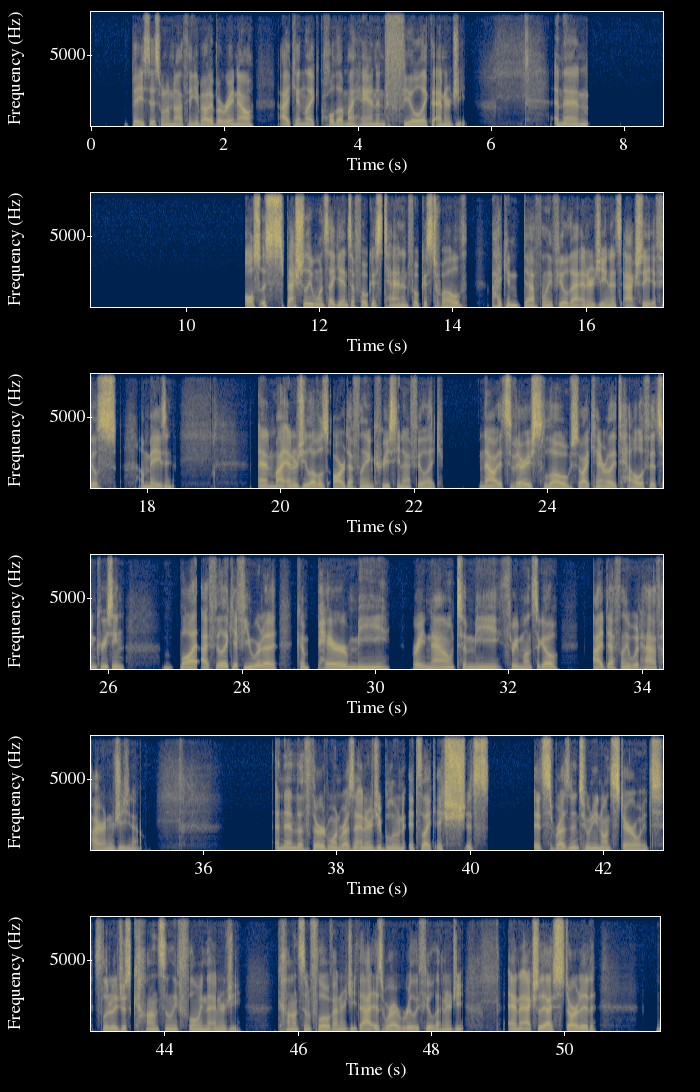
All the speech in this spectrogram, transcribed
basis when I'm not thinking about it, but right now I can like hold up my hand and feel like the energy. And then also especially once I get into focus 10 and focus 12, I can definitely feel that energy and it's actually it feels amazing. And my energy levels are definitely increasing, I feel like. Now, it's very slow, so I can't really tell if it's increasing, but I feel like if you were to compare me right now to me 3 months ago, I definitely would have higher energy now. And then the third one, resonant energy balloon, it's like it's, it's resonant tuning on steroids. It's literally just constantly flowing the energy, constant flow of energy. That is where I really feel the energy. And actually, I started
